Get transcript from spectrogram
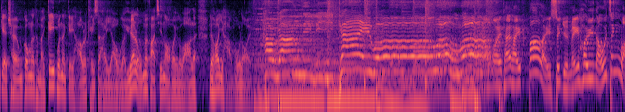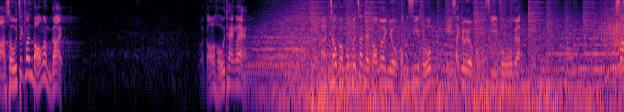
嘅唱功咧，同埋基本嘅技巧咧，其實係有嘅。如果一路咁樣發展落去嘅話咧，你可以行好耐。好讓你離開我。睇一睇巴黎雪完美祛痘精華素積分榜啊！唔該。講得好聽咧，周國峰都真係當佢叫馮師傅，其實佢叫馮師傅嘅。五十六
